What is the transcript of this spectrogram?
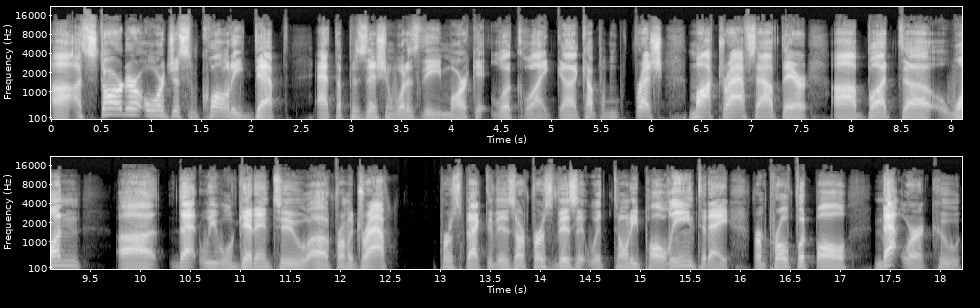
uh, a starter or just some quality depth at the position. What does the market look like? Uh, a couple fresh mock drafts out there, uh, but uh, one uh, that we will get into from a draft perspective is our first visit with Tony Pauline today from Pro Football Network, who,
